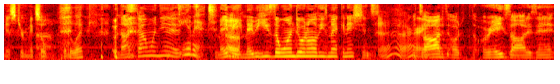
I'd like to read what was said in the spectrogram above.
Mr. Uh, Mixel Not that one yet. Damn it. Maybe, Oh. maybe he's the one doing all these machinations. Oh, all right. Zod or, or a Zod is in it.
